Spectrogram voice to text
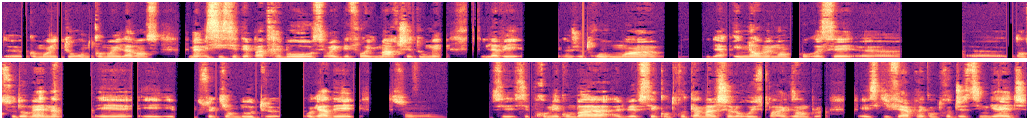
de comment il tourne, comment il avance. Même si c'était pas très beau, c'est vrai que des fois il marche et tout, mais il avait, je trouve moi, il a énormément progressé euh, euh, dans ce domaine. Et, pour ceux qui en doutent, regardez ses, premiers combats à l'UFC contre Kamal Chalorus, par exemple, et ce qu'il fait après contre Justin Gage.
